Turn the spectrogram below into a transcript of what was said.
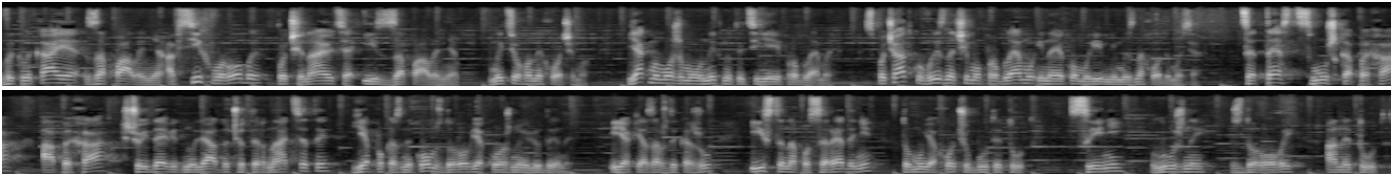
викликає запалення, а всі хвороби починаються із запалення. Ми цього не хочемо. Як ми можемо уникнути цієї проблеми? Спочатку визначимо проблему і на якому рівні ми знаходимося. Це тест смужка ПХ, а ПХ, що йде від 0 до 14, є показником здоров'я кожної людини. І як я завжди кажу, істина посередині, тому я хочу бути тут: синій, лужний, здоровий, а не тут,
